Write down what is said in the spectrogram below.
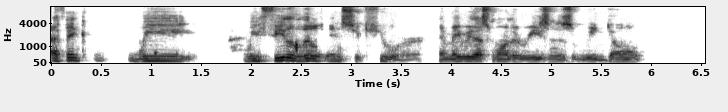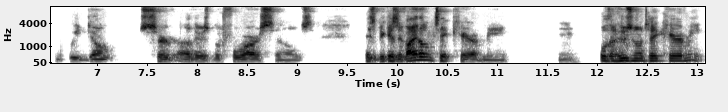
I think we we feel a little insecure, and maybe that's one of the reasons we don't we don't serve others before ourselves, is because if I don't take care of me, Hmm. well, then who's going to take care of me?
